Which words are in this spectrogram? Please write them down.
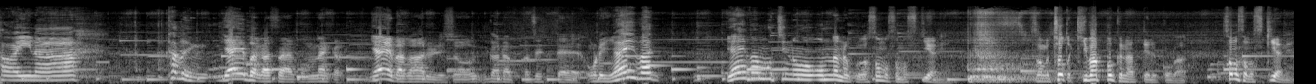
かわいいな多分、刃がさ、このなんか、刃があるでしょ？ガラッパ絶対。俺、刃、刃持ちの女の子がそもそも好きやねん。そのちょっと牙っぽくなってる子が、そもそも好きやねん。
